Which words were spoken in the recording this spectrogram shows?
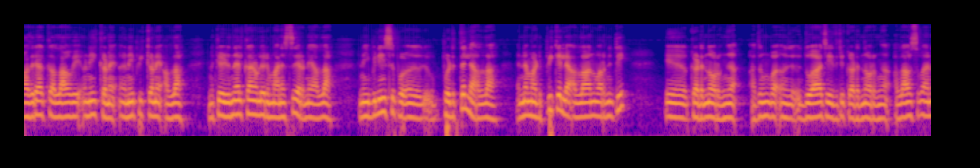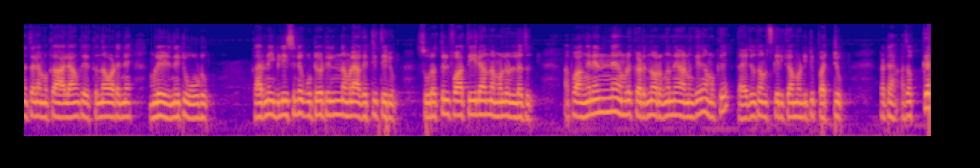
പാതിരാക്ക് അള്ളാഹുവെ എണീക്കണേ എണീപ്പിക്കണേ അല്ലാ എനിക്ക് എഴുന്നേൽക്കാനുള്ള ഒരു മനസ്സ് തരണേ അല്ല. എന്നെ ഇബിലീസ് പെടുത്തല്ല അല്ല. എന്നെ മടുപ്പിക്കല്ല അല്ല എന്ന് പറഞ്ഞിട്ട് കിടന്നുറങ്ങുക. അതും ദുവാ ചെയ്തിട്ട് കിടന്നുറങ്ങുക. അള്ളാഹു സുബാനത്താൽ നമുക്ക് ആലാം കേൾക്കുന്ന ഉടനെ നമ്മൾ എഴുന്നേറ്റ് ഓടും. കാരണം ഇബിലീസിന്റെ കൂട്ടുകെട്ടിൽ നിന്ന് നമ്മളെ അകറ്റിത്തരും. സൂറത്തുൽ ഫാത്തിയിലാണ് നമ്മളുള്ളത്. അപ്പോൾ അങ്ങനെ തന്നെ നമ്മൾ കിടന്നുറങ്ങുന്നതാണെങ്കിൽ നമുക്ക് തൈജു നമസ്കരിക്കാൻ വേണ്ടിയിട്ട് പറ്റും. കേട്ടോ? അതൊക്കെ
